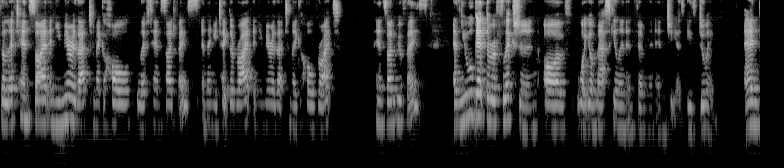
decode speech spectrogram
the left hand side and you mirror that to make a whole left hand side face. And then you take the right and you mirror that to make a whole right hand side of your face. And you will get the reflection of what your masculine and feminine energy is, is doing. And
